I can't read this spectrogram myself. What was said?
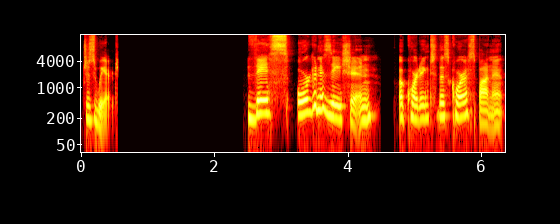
which is weird. This organization, according to this correspondent,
